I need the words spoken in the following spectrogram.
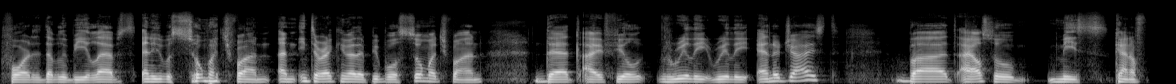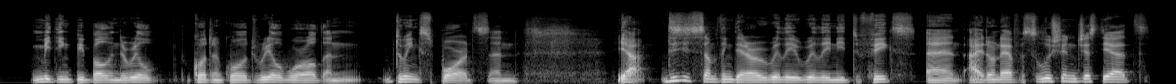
for the WB Labs, and it was so much fun. And interacting with other people was so much fun that I feel really, really energized. But I also miss kind of meeting people in the real quote unquote real world and doing sports and yeah this is something that i really really need to fix and i don't have a solution just yet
